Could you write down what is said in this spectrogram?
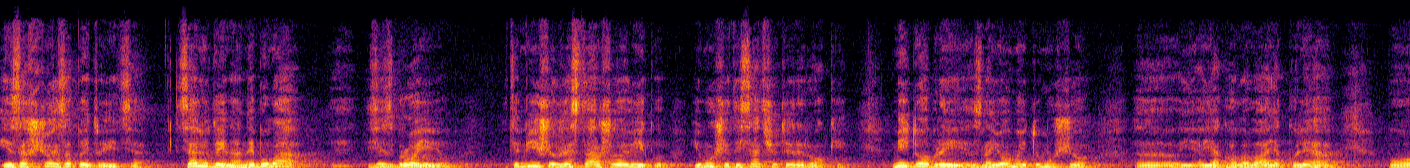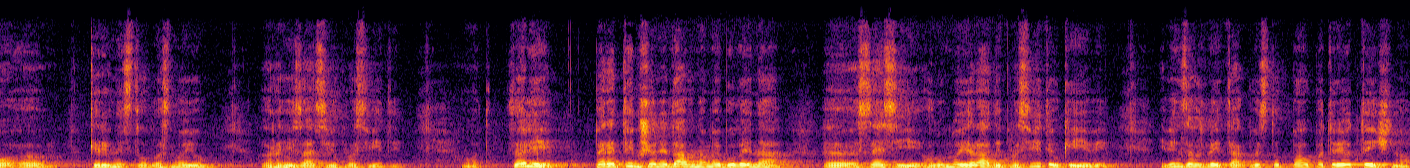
І за що запитується? Ця людина не була зі зброєю, тим більше вже старшого віку, йому 64 роки. Мій добрий знайомий, тому що е, як голова, як колега по е, керівництву обласною організацією просвіти. От. Взагалі, перед тим, що недавно ми були на е, сесії головної ради просвіти в Києві, і він завжди так виступав патріотично,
